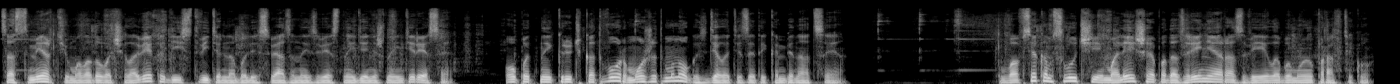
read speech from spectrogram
со смертью молодого человека действительно были связаны известные денежные интересы. опытный крючкотвор может много сделать из этой комбинации. Во всяком случае, малейшее подозрение развеяло бы мою практику.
